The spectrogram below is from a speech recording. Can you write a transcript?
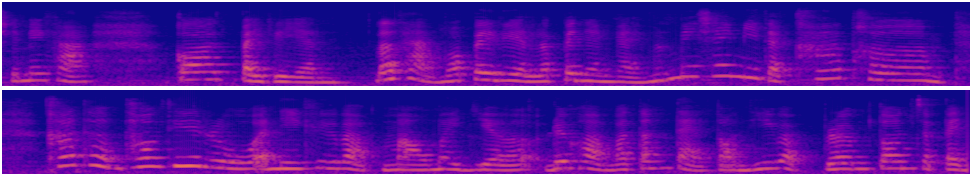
ใช่ไหมคะ ก็ไปเรียนแล้วถามว่าไปเรียนแล้วเป็นยังไง มันไม่ใช่มีแต่ค่าเทอม ค่าเทอมเท่าที่รู้อันนี้คือแบบเมามาเยอะ ด้วยความว่าตั้งแต่ตอนที่แบบเริ่มต้นจะเป็น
